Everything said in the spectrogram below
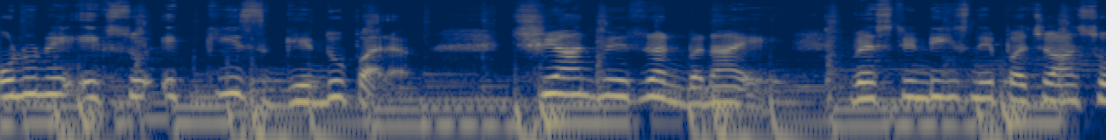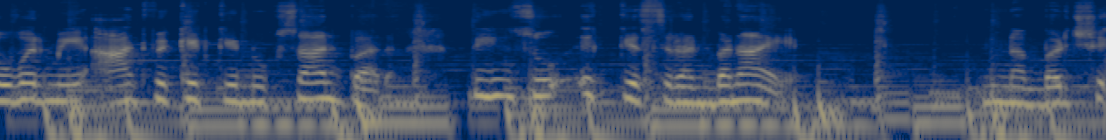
उन्होंने 121 गेंदों पर छियानवे रन बनाए। वेस्टइंडीज ने 50 ओवर में 8 विकेट के नुकसान पर 321 रन बनाए। नंबर छह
